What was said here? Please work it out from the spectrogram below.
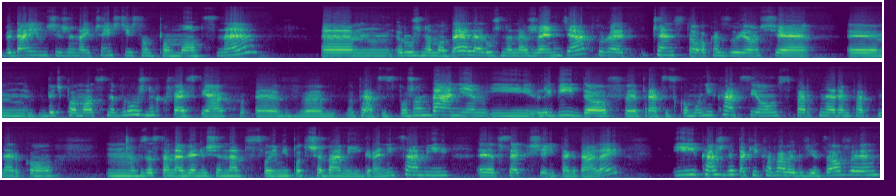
wydaje mi się, że najczęściej są pomocne. Różne modele, różne narzędzia, które często okazują się być pomocne w różnych kwestiach e, w pracy z pożądaniem i libido, w pracy z komunikacją z partnerem, partnerką, mm, w zastanawianiu się nad swoimi potrzebami i granicami e, w seksie i tak. I każdy taki kawałek wiedzowy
